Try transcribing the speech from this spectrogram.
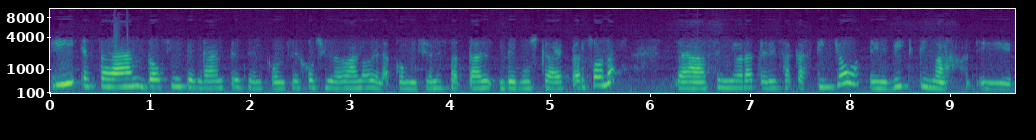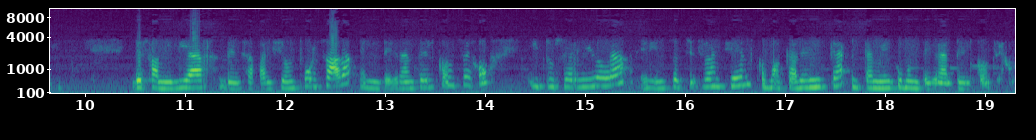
Y estarán dos integrantes del Consejo Ciudadano de la Comisión Estatal de Búsqueda de Personas, la señora Teresa Castillo, eh, víctima eh, de familiar de desaparición forzada, el integrante del Consejo, y tu servidora, eh, Rangel, como académica y también como integrante del Consejo.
